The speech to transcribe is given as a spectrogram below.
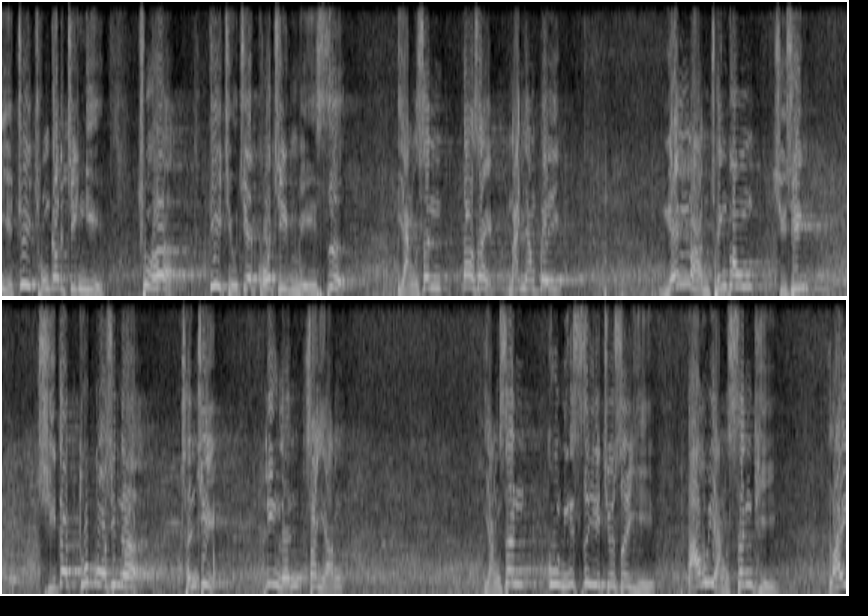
以最崇高的敬意，祝贺第九届国际美式。养生大赛南洋杯圆满成功举行，取得突破性的成绩，令人赞扬。养生顾名思义就是以保养身体来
